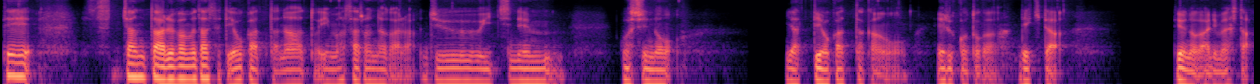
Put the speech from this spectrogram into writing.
て、ちゃんとアルバム出せてよかったなと今更ながら11年越しのやってよかった感を得ることができたっていうのがありました。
